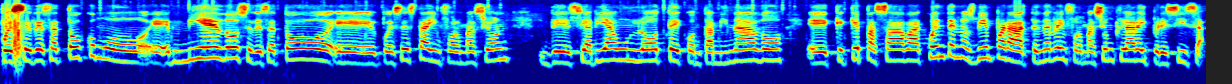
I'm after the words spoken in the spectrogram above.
pues se desató como eh, miedo, se desató eh, pues esta información de si había un lote contaminado, eh, que qué pasaba. Cuéntenos bien para tener la información clara y precisa.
